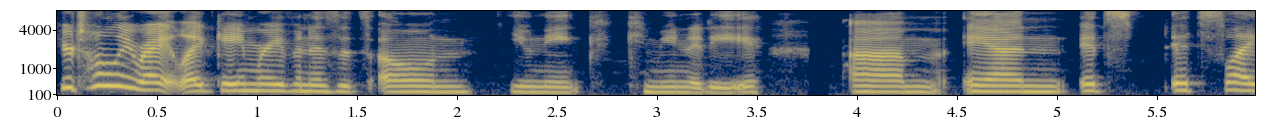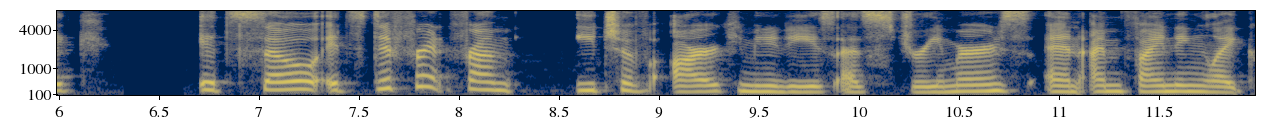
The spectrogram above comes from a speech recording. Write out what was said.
you're totally right. Like Game Raven is its own unique community. Um and it's it's like it's so it's different from each of our communities as streamers and I'm finding like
